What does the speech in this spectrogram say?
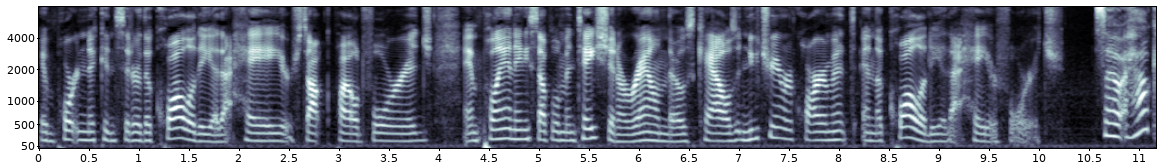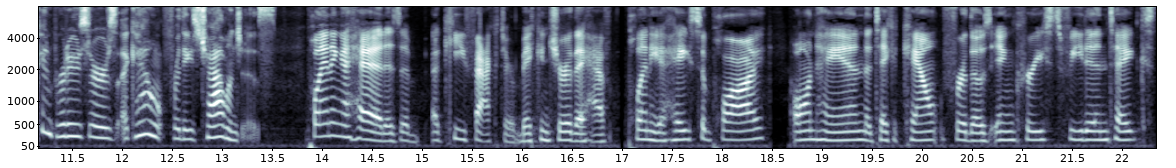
important to consider the quality of that hay or stockpiled forage and plan any supplementation around those cows' nutrient requirements and the quality of that hay or forage. So, how can producers account for these challenges? Planning ahead is a, a key factor, making sure they have plenty of hay supply on hand to take account for those increased feed intakes,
